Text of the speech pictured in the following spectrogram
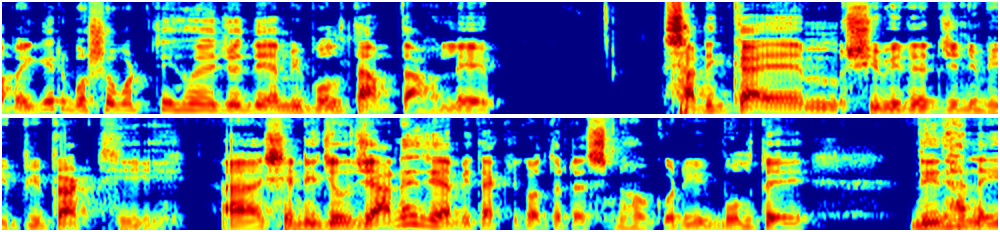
আবেগের বশবর্তী হয়ে যদি আমি বলতাম, তাহলে সাদিক কায়েম শিবিরের যিনি ভিপি প্রার্থী সে নিজেও জানে যে আমি তাকে কতটা স্নেহ করি। বলতে দ্বিধা নেই,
